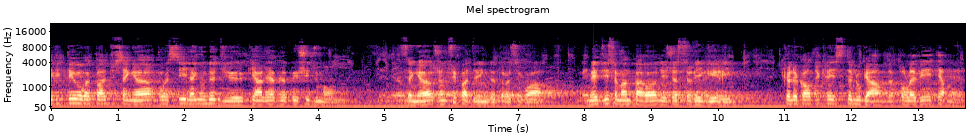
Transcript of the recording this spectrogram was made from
Invités au repas du Seigneur, voici l'agneau de Dieu qui enlève le péché du monde. Seigneur, je ne suis pas digne de te recevoir, mais dis seulement une parole et je serai guéri. Que le corps du Christ nous garde pour la vie éternelle.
